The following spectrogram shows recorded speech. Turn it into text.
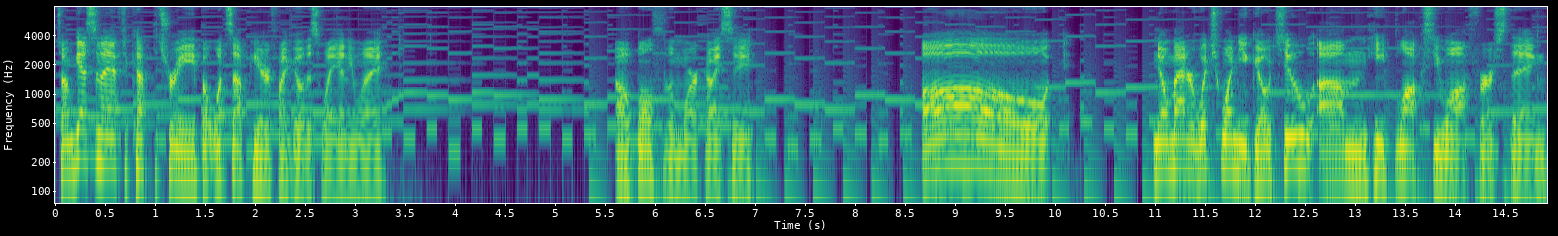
So I'm guessing I have to cut the tree, but what's up here if I go this way anyway? Oh, both of them work, I see. Oh! No matter which one you go to, um, he blocks you off first thing.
